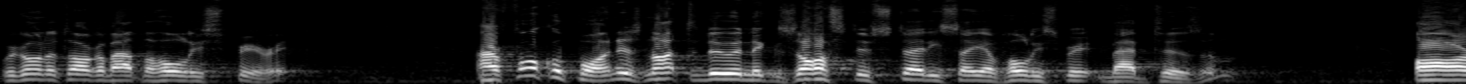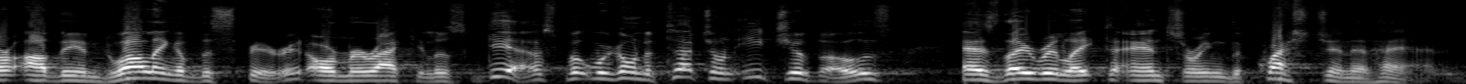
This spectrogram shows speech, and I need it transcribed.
We're going to talk about the Holy Spirit. Our focal point is not to do an exhaustive study, say, of Holy Spirit baptism or of the indwelling of the Spirit or miraculous gifts, but we're going to touch on each of those as they relate to answering the question at hand.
